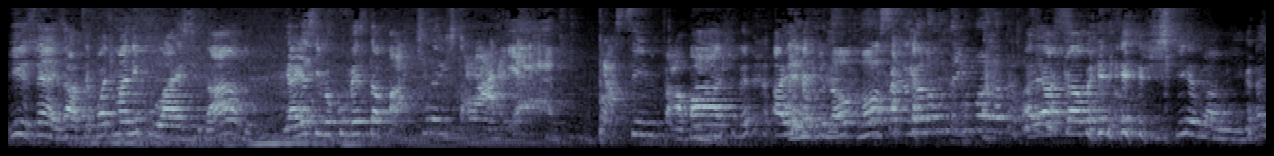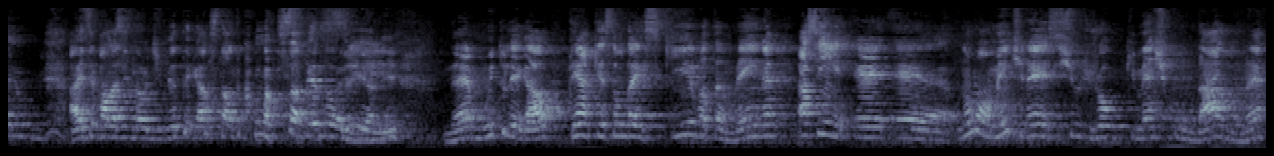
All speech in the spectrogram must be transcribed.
Isso, é, exato. Você pode manipular esse dado. E aí, assim, no começo da partida a gente tá lá, yeah, pra cima, pra baixo, né? Aí Aí, no final, nossa, agora eu não tenho mana pra fazer aí isso. acaba a energia, meu amigo. Aí, eu- aí você fala assim, não, eu devia ter gastado com uma sabedoria Sim. ali. Né? Muito legal. Tem a questão da esquiva também, né? Assim, é, é, normalmente, né, esse estilo de jogo que mexe com dado, né?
